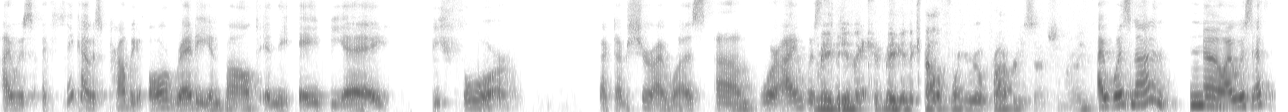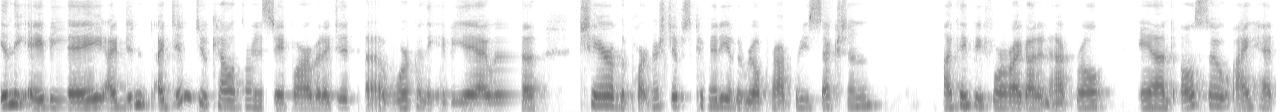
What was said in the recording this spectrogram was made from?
I was, I think I was probably already involved in the ABA before in fact, I'm sure I was, um, where I was. Maybe in the, maybe in the California real property section, right? I was not, in, no, I was at, in the ABA. I didn't, I didn't do California State Bar, but I did uh, work in the ABA. I was a chair of the partnerships committee of the real property section. I think before I got an ACREL. And also I had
